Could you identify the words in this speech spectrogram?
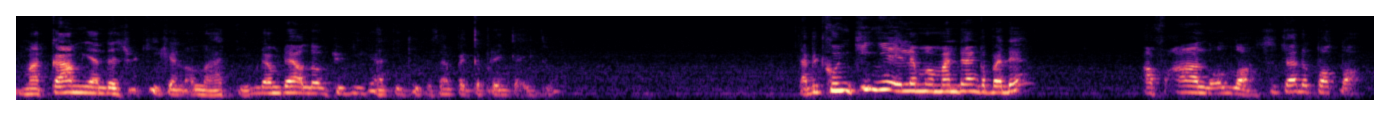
Makam yang dah sucikan Allah hati. Mudah-mudahan Allah sucikan hati kita sampai ke peringkat itu. Tapi kuncinya ialah memandang kepada af'al Allah secara total.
